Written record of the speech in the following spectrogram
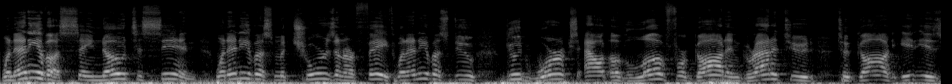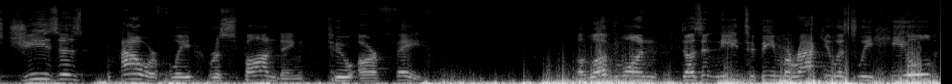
When any of us say no to sin, when any of us matures in our faith, when any of us do good works out of love for God and gratitude to God, it is Jesus powerfully responding to our faith. A loved one doesn't need to be miraculously healed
